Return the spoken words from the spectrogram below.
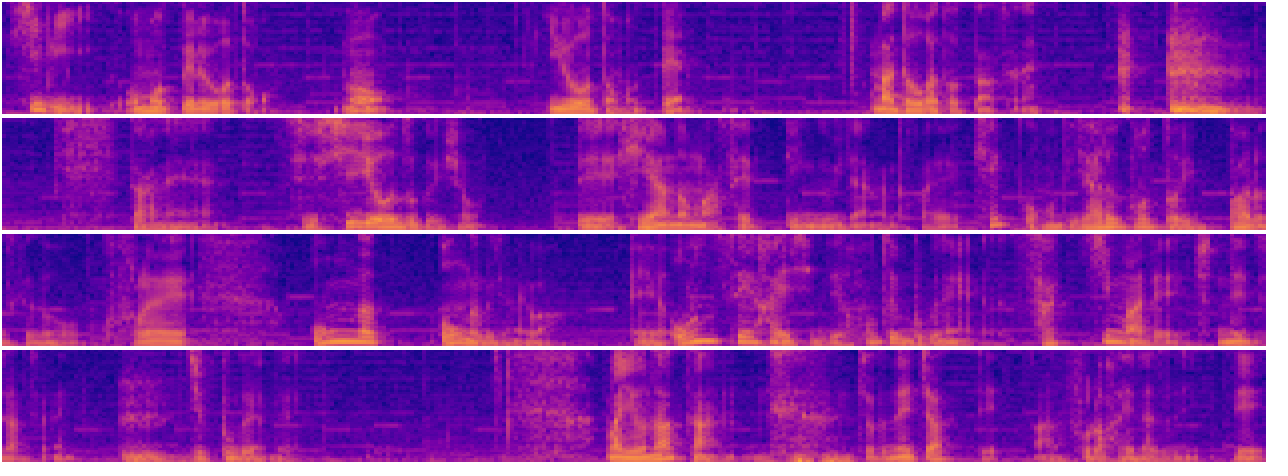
日々思ってることを言おうと思って。まあ動画撮ったんですよね。だからね、資料作りでしょ？で、部屋のまあセッティングみたいなのとかで、結構ほんとやることいっぱいあるんですけど、これ、音楽、音楽じゃないわ。えー、音声配信で本当に僕ね、さっきまでちょっと寝てたんですよね。10分ぐらいまで。まあ夜中 ちょっと寝ちゃって、あの風呂入らずに。で、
